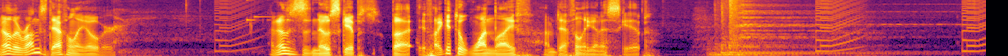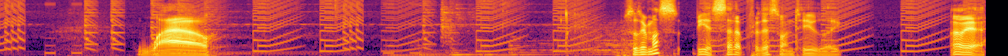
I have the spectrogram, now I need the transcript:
No, the run's definitely over. I know this is no skips, but if I get to one life, I'm definitely going to skip. Wow. So there must be a setup for this one too, like... Oh yeah.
